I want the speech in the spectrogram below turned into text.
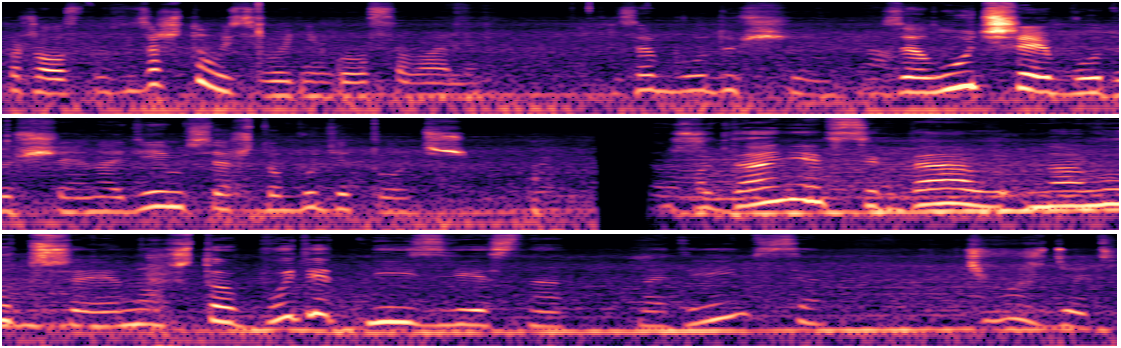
пожалуйста, за что вы сегодня голосовали? За будущее, за лучшее будущее. Надеемся, что будет лучше. Ожидания всегда на лучшее, но что будет, неизвестно. Надеемся, Чего ждете?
